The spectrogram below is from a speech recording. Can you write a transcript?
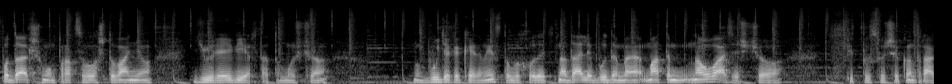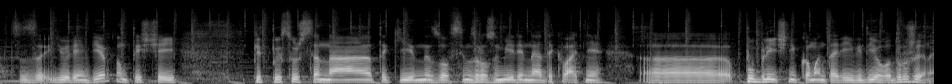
подальшому працевлаштуванню Юрія Вірта, тому що ну, будь-яке керівництво виходить надалі буде мати на увазі, що підписуючи контракт з Юрієм Віртом, ти ще й підписуєшся на такі не зовсім зрозумілі, неадекватні е, публічні коментарі від його дружини.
